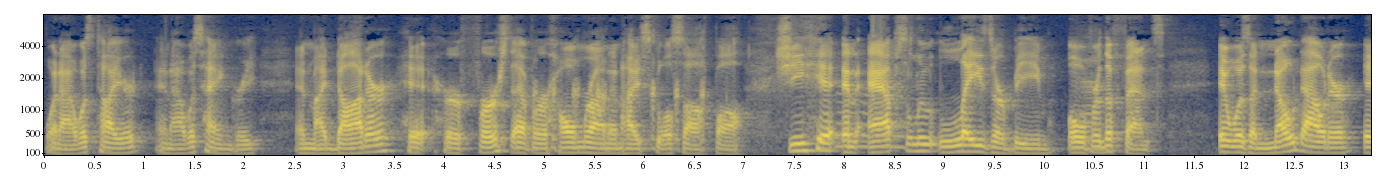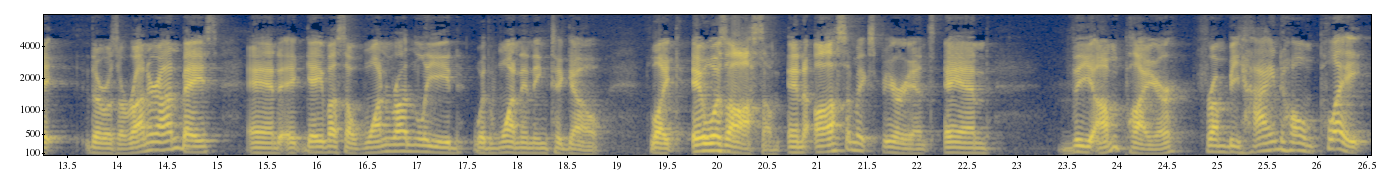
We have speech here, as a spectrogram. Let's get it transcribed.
when I was tired and I was hangry and my daughter hit her first ever home run in high school softball. She hit an oh. absolute laser beam over Yeah. the fence. It was a no doubter. It there was a runner on base, and it gave us a one run lead with one inning to go. Like it was awesome, an awesome experience. And the umpire from behind home plate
